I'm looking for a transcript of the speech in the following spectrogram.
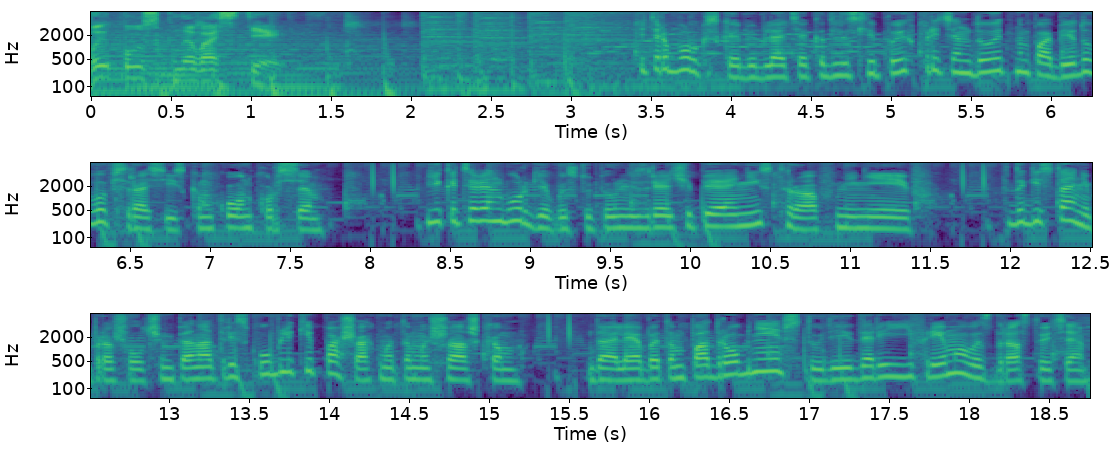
Выпуск новостей. Петербургская библиотека для слепых претендует на победу во всероссийском конкурсе. В Екатеринбурге выступил незрячий пианист Раф Минеев. В Дагестане прошел чемпионат республики по шахматам и шашкам. Далее об этом подробнее в студии Дарьи Ефремова. Здравствуйте.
